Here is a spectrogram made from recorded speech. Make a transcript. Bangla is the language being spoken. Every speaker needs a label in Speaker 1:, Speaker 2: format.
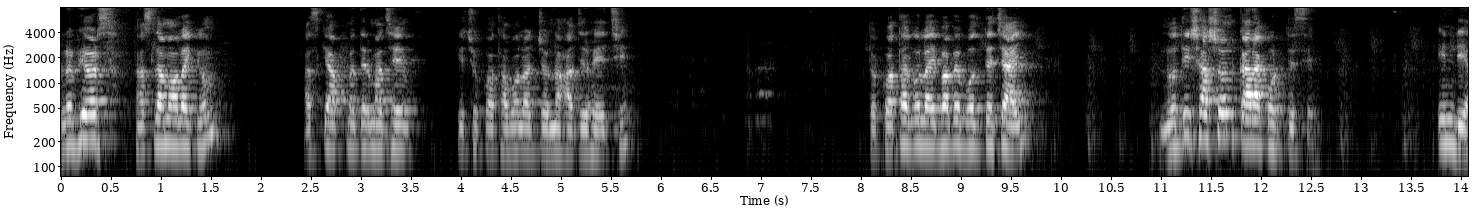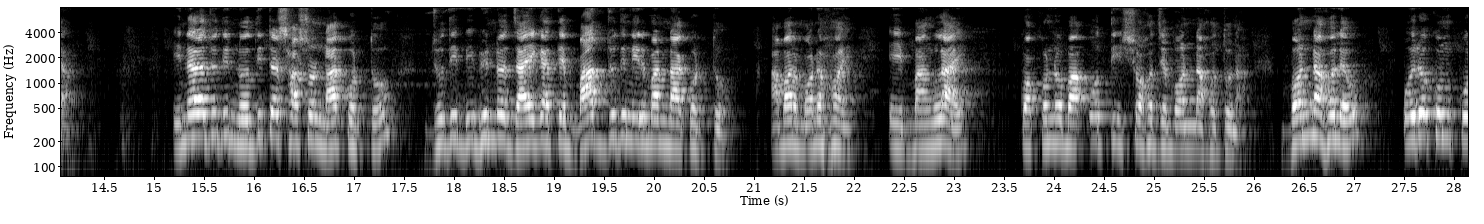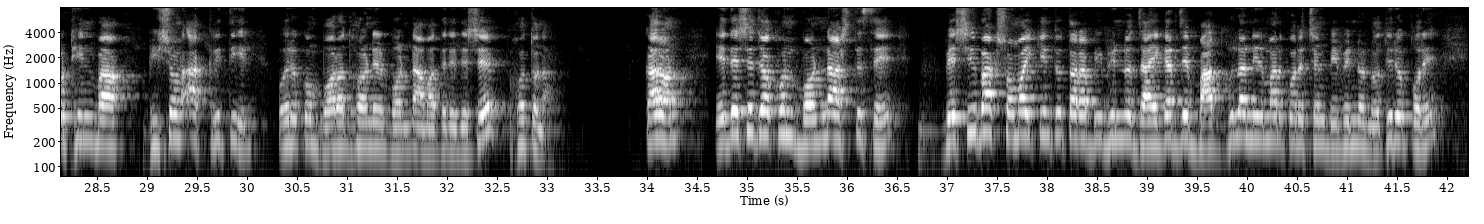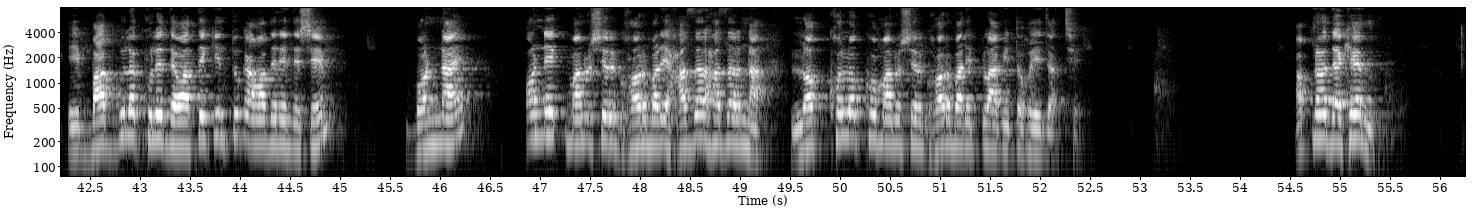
Speaker 1: হ্যালো ভিউয়ার্স আসসালামু আলাইকুম। আজকে আপনাদের মাঝে কিছু কথা বলার জন্য হাজির হয়েছি। তো কথাগুলো এইভাবে বলতে চাই, নদী শাসন কারা করতেছে? ইন্ডিয়া। ইনারা যদি নদীটা শাসন না করত, যদি বিভিন্ন জায়গাতে বাঁধ যদি নির্মাণ না করত, আমার মনে হয় এই বাংলায় কখনো বা অতি সহজে বন্যা হতো না। বন্যা হলেও ওই রকম কঠিন বা ভীষণ আকৃতির ওই রকম বড় ধরনের বন্যা আমাদের এদেশে হতো না। কারণ এদেশে যখন বন্যা আসতেছে, বেশিরভাগ সময় কিন্তু তারা বিভিন্ন জায়গার যে বাঁধগুলা নির্মাণ করেছেন বিভিন্ন নদীর উপরে, এই বাঁধগুলা খুলে দেওয়াতে কিন্তু আমাদের এদেশে বন্যায় অনেক মানুষের ঘর বাড়ি হাজার হাজার না, লক্ষ লক্ষ মানুষের ঘর বাড়ি প্লাবিত হয়ে যাচ্ছে। আপনারা দেখেন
